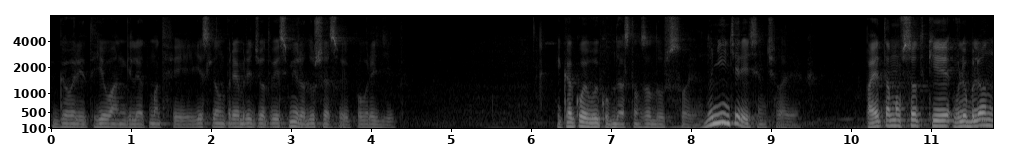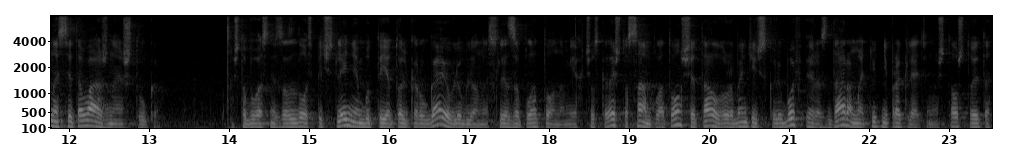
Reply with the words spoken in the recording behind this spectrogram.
говорит Евангелие от Матфея, если он приобретет весь мир, а душе своей повредит? И какой выкуп даст он за душу свою? Ну, не интересен человек. Поэтому все-таки влюбленность это важная штука. Чтобы у вас не создалось впечатление, будто я только ругаю влюбленность вслед за Платоном. Я хочу сказать, что сам Платон считал романтическую любовь эрос даром, отнюдь не проклятием. Он считал, что это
